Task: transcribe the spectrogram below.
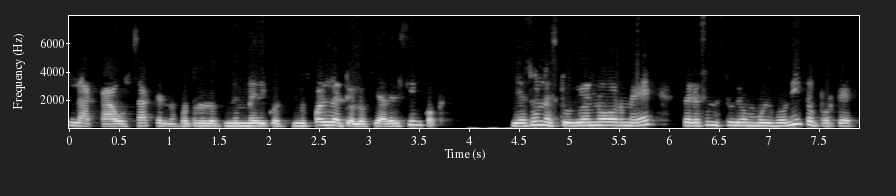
la causa que nosotros los médicos decimos, cuál es la etiología del síncope. Y es un estudio enorme, pero es un estudio muy bonito porque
